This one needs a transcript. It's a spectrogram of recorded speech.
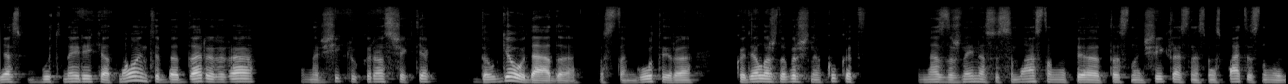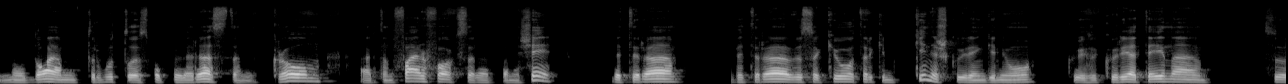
jas būtinai reikia atnaujinti, bet dar yra naršyklių, kurios šiek tiek daugiau deda pastangų. Tai yra, kodėl aš dabar šneku, kad mes dažnai nesusimastom apie tas naršyklės, nes mes patys naudojam turbūt tuos populiarias ten Chrome ar ten Firefox ar, ar panašiai, bet yra, bet yra visokių, tarkim, kiniškų įrenginių, kurie ateina su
